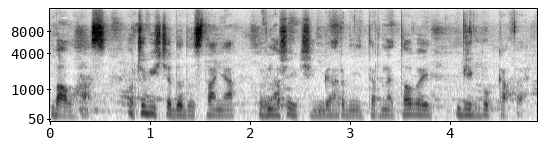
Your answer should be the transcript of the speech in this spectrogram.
Bauhaus. Oczywiście do dostania w naszej księgarni internetowej Big Book Cafe.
